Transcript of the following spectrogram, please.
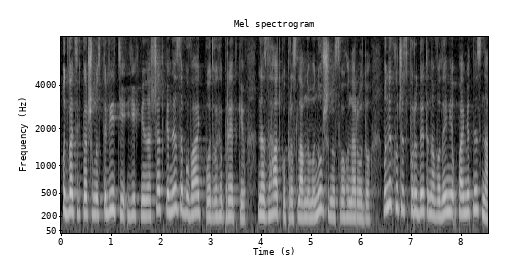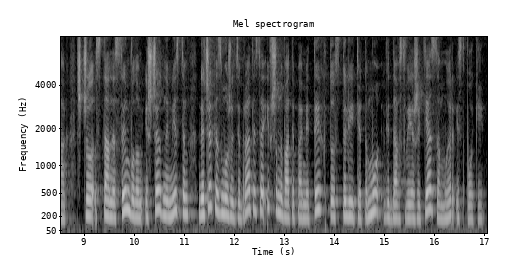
У 21 столітті їхні нащадки не забувають подвиги предків на згадку про славну минувшину свого народу. Вони хочуть спорудити на Волині пам'ятний знак, що стане символом і ще одним місцем, де чехи зможуть зібратися і вшанувати пам'ять тих, хто століття тому віддав своє життя за мир і спокій.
